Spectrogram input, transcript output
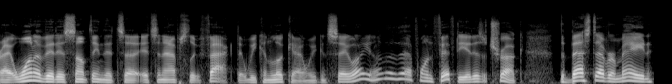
right? One of it is something that's a, it's an absolute fact that we can look at. and We can say, well, you know, the F-150, it is a truck. The best ever made,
